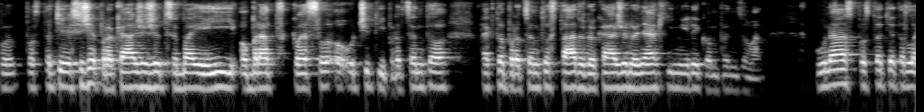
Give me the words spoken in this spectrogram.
v podstatě, jestliže prokáže, že třeba její obrat klesl o určitý procento, tak to procento stát dokáže do nějaký míry kompenzovat. U nás v podstatě tato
